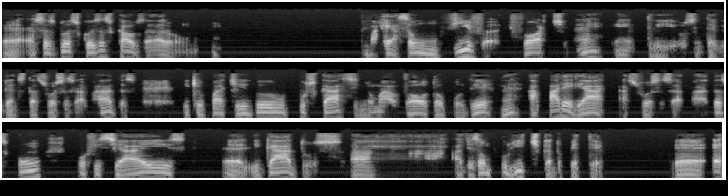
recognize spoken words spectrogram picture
É, essas duas coisas causaram uma reação viva e forte né, entre os integrantes das Forças Armadas e que o partido buscasse, numa volta ao poder, né, aparelhar as Forças Armadas com oficiais é, ligados à, à, visão política do PT. É, é,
